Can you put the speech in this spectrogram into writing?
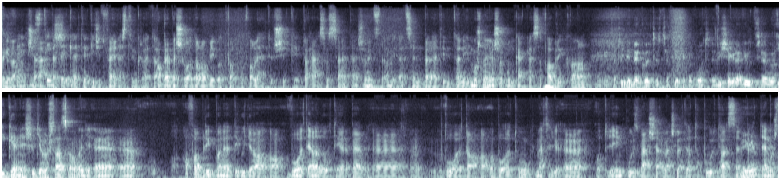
relaunchát, tehát egy, egy kicsit fejlesztünk rajta. A webes oldalon még ott van, ott van lehetőségként a házhoz szállítás, amit, amit egyszerűen be lehet indítani. Most nagyon sok munkánk lesz a fabrikkal. Igen, tehát ide beköltöztetétek a boltot a Visegrádi utcába. Igen, és ugye most az van, hogy a fabrikban eddig ugye a, a volt eladótérben e, volt a, a boltunk, mert hogy e, ott ugye impulzvásárlás lehetett a pulttal szemben, Igen. de most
